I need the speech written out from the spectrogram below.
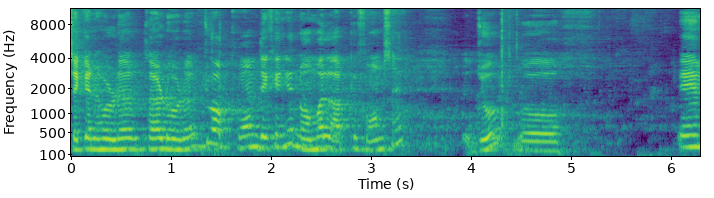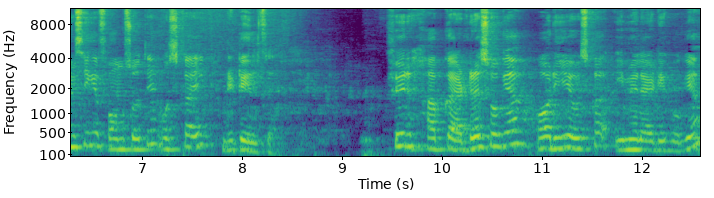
second holder third holder जो आप फॉर्म देखेंगे नॉर्मल आपके फॉर्म्स हैं जो ए के फॉर्म्स होते हैं उसका एक डिटेल्स है। फिर आपका एड्रेस हो गया और ये उसका ईमेल आईडी हो गया।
